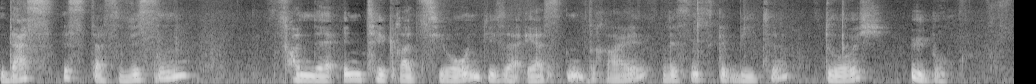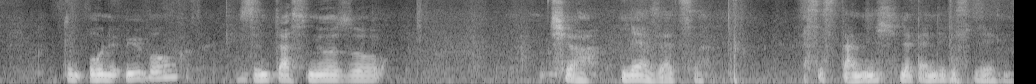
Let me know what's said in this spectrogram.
das ist das Wissen von der Integration dieser ersten drei Wissensgebiete durch Übung. Denn ohne Übung sind das nur so Tja, Lehrsätze. Es ist dann nicht lebendiges Leben.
